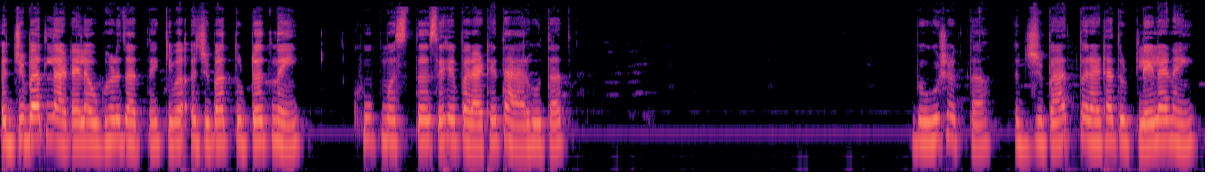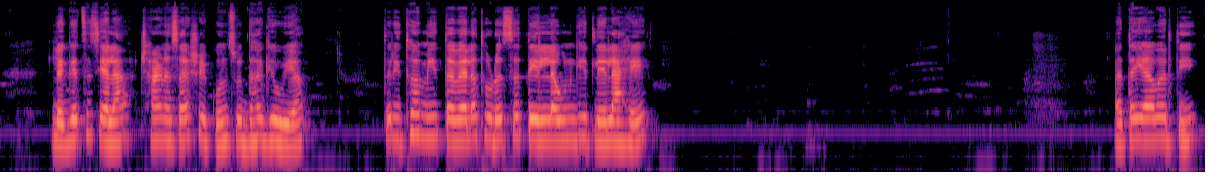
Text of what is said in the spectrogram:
अजिबात लाटायला उघड जात नाही किंवा अजिबात तुटत नाही. खूप मस्त असे हे पराठे तयार होतात. बघू शकता अजिबात पराठा तुटलेला नाही. लगेचच याला छान असा शेकून सुद्धा घेऊया. तर इथं मी तव्याला थोडंसं तेल लावून घेतलेलं आहे. आता यावरती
